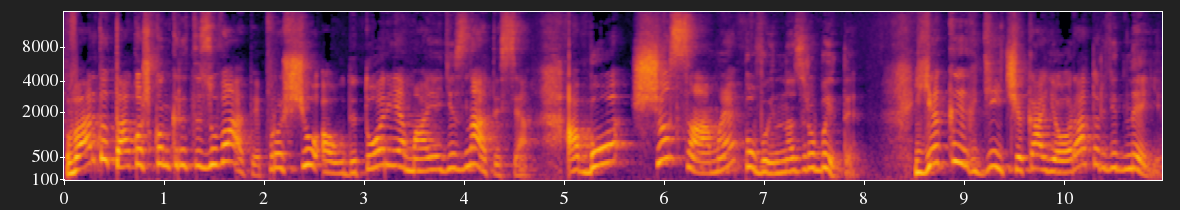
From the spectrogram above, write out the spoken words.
Варто також конкретизувати, про що аудиторія має дізнатися, або що саме повинна зробити, яких дій чекає оратор від неї.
